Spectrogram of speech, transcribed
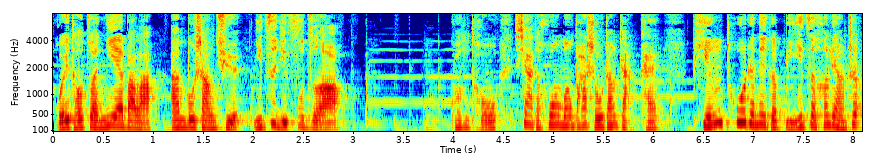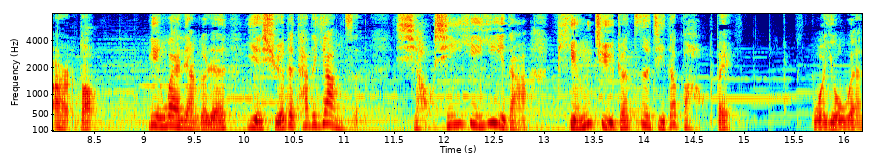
回头攥捏巴了，安不上去，你自己负责。”光头吓得慌忙把手掌展开，平托着那个鼻子和两只耳朵。另外两个人也学着他的样子，小心翼翼地平举着自己的宝贝。我又问：“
